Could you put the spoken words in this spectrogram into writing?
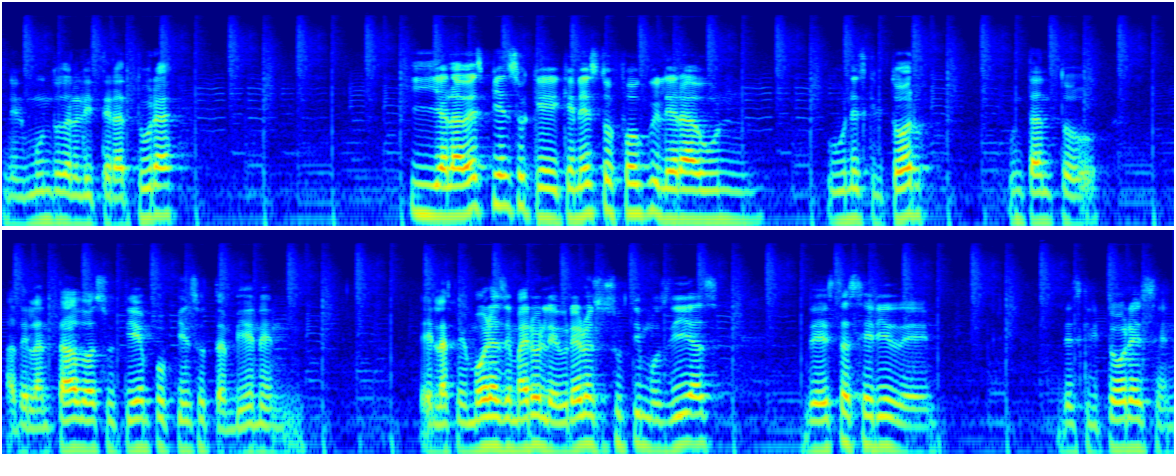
en el mundo de la literatura. Y a la vez pienso que, en esto Fogwill era un, un escritor un tanto adelantado a su tiempo, pienso también en en las memorias de Mario Lebrero en sus últimos días, de esta serie de, escritores en,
